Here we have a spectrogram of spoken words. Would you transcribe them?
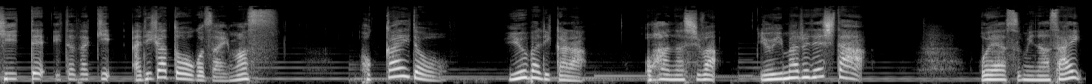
聞いていただきありがとうございます。北海道夕張からお話はゆいまるでした。おやすみなさい。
